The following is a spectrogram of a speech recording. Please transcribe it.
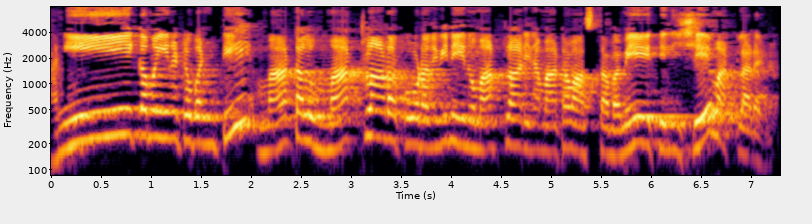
అనేకమైనటువంటి మాటలు మాట్లాడకూడనివి నేను మాట్లాడిన మాట వాస్తవమే తెలిసే మాట్లాడాను.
